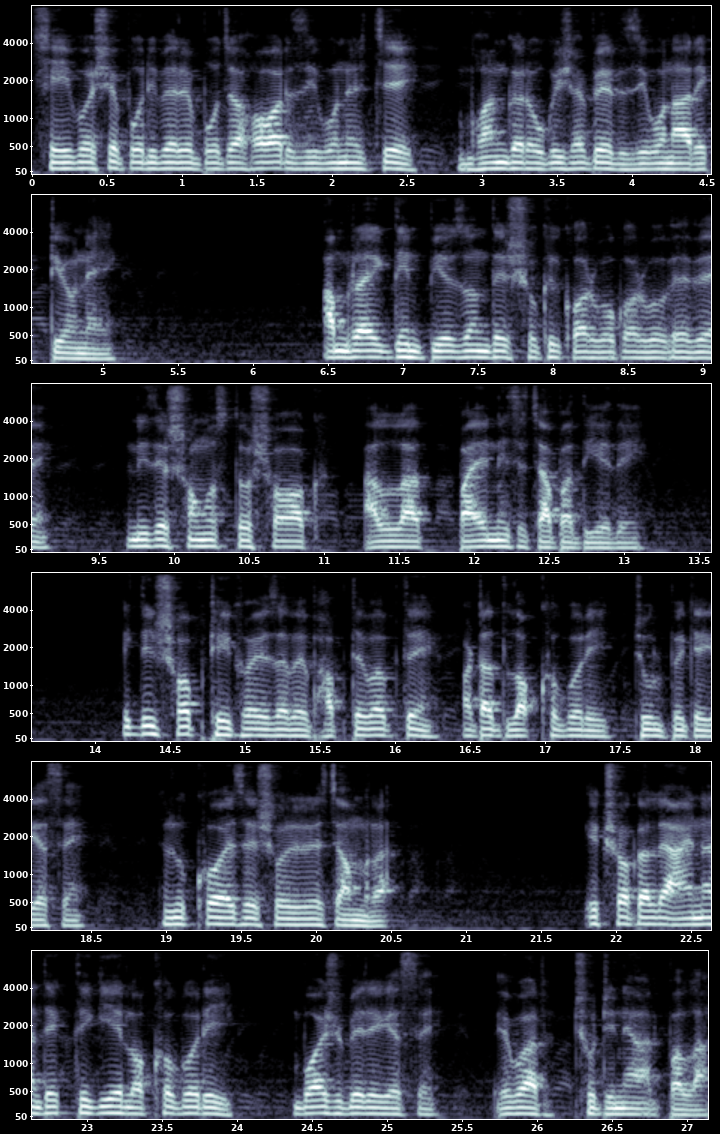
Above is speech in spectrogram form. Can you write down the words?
সেই বয়সে পরিবারের বোঝা হওয়ার জীবনের চেয়ে ভয়ঙ্কর অভিশাপের জীবন আর একটিও নেই। আমরা একদিন প্রিয়জনদের সুখী করব করব ভেবে নিজের সমস্ত শখ, আহ্লাদ পায়ের নিচে চাপা দিয়ে দেই। একদিন সব ঠিক হয়ে যাবে ভাবতে ভাবতে হঠাৎ লক্ষ্য করি চুল পেকে গেছে, রুক্ষ হয়েছে শরীরের চামড়া। এক সকালে আয়না দেখতে গিয়ে লক্ষ্য করি বয়স বেড়ে গেছে এবার ছুটি নেওয়ার পালা।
